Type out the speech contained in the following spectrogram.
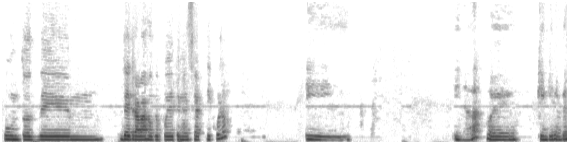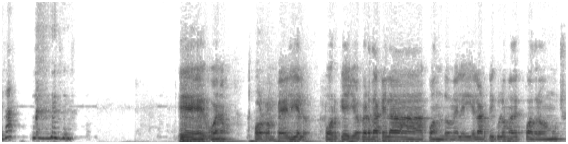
puntos de, mm, de trabajo que puede tener ese artículo. Y, y nada, pues, ¿quién quiere empezar? Eh, bueno, por romper el hielo, porque yo es verdad que la, cuando me leí el artículo me descuadró mucho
